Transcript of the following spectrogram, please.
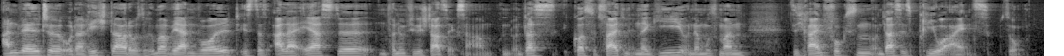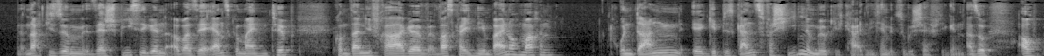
Anwälte oder Richter oder was auch immer werden wollt, ist das allererste ein vernünftiges Staatsexamen. Und, und das kostet Zeit und Energie und da muss man sich reinfuchsen und das ist Prio 1. So. Nach diesem sehr spießigen, aber sehr ernst gemeinten Tipp kommt dann die Frage, was kann ich nebenbei noch machen? Und dann äh, gibt es ganz verschiedene Möglichkeiten, sich damit zu beschäftigen. Also auch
